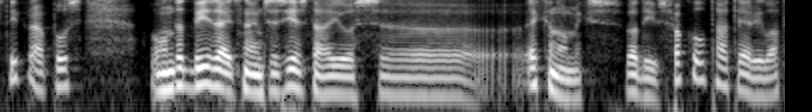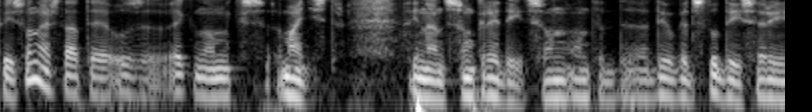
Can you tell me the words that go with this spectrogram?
stiprā puse. Un tad bija izaicinājums, es iestājos uh, ekonomikas vadības fakultātē, arī Latvijas universitātē uz ekonomikas maģistru, finanses un kredītus. Un, un tad uh, divu gadu studijas arī,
